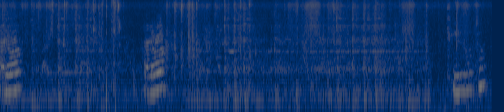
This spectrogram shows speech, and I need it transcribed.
Hallo? Hallo? Okay, Leute.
